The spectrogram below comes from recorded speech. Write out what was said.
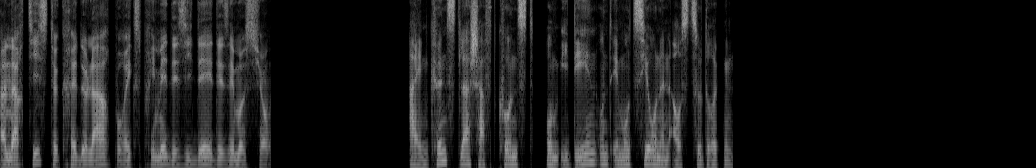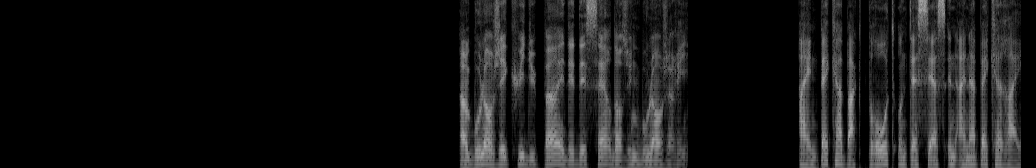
Un artiste crée de l'art pour exprimer des idées et des émotions. Ein Künstler schafft Kunst, um Ideen und Emotionen auszudrücken. Un boulanger cuit du pain et des desserts dans une boulangerie. Ein Bäcker backt Brot und Desserts in einer Bäckerei.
